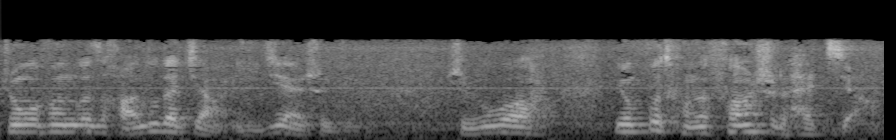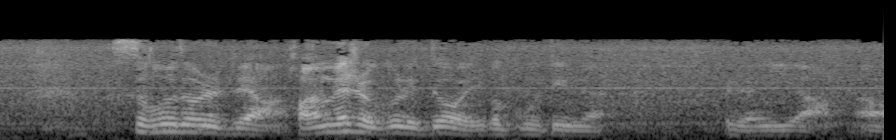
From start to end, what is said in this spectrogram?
中国风歌词好像都在讲一件事情，只不过用不同的方式来讲，似乎都是这样，好像每首歌里都有一个固定的人一样啊。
